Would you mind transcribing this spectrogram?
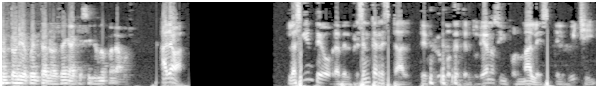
Antonio, cuéntanos, venga, que si no, no paramos. Allá va. La siguiente obra del presente recital del grupo de tertulianos informales, el Wichi,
